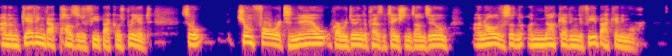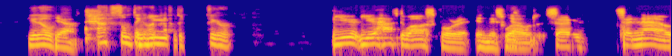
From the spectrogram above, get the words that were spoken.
and I'm getting that positive feedback, it was brilliant. So jump forward to now where we're doing the presentations on Zoom, and all of a sudden I'm not getting the feedback anymore. You know, yeah, that's something you, I have to figure you you have to ask for it in this world yeah. so so now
